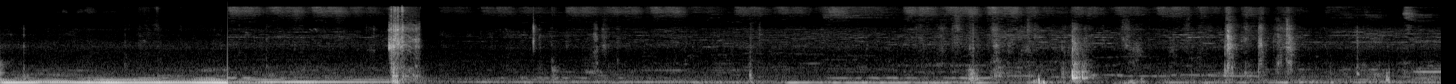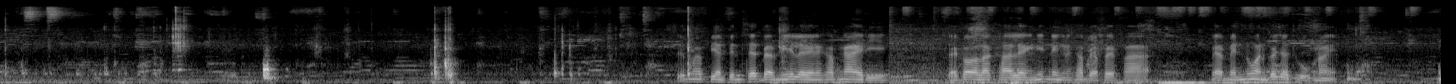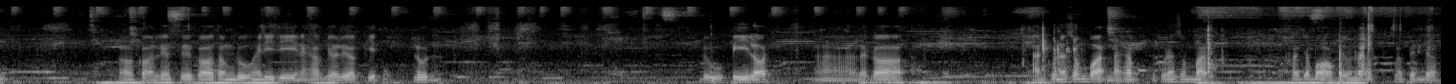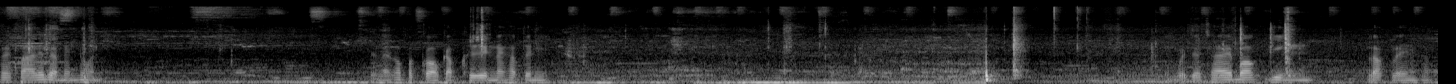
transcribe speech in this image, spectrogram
มาเปลี่ยนเป็นเซตแบบนี้เลยนะครับ ง่ายดี แต่ก็ราคาแรงนิดนึงนะครับ แบบไฟฟ้า แบบแมนนวลก็จะถูกหน่อย ก็ก่อนเลือกซื้อก็ต้องดูให้ดีๆนะครับ เดี๋ยวเลือกผิดรุ่น ดูปีรถอ่าแล้วก็อ่านคุณสมบัตินะครับ คุณสมบัติเขาจะบอกอยู่นะครับว่าเป็นแบบไฟฟ้าหรือแบบแมนนวลเสร็จแล้วก็ประกอบกับคืนนะครับตัวนี้ ผมก็ จะใช้บล็อกยิงล็อกเลยนะครับ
